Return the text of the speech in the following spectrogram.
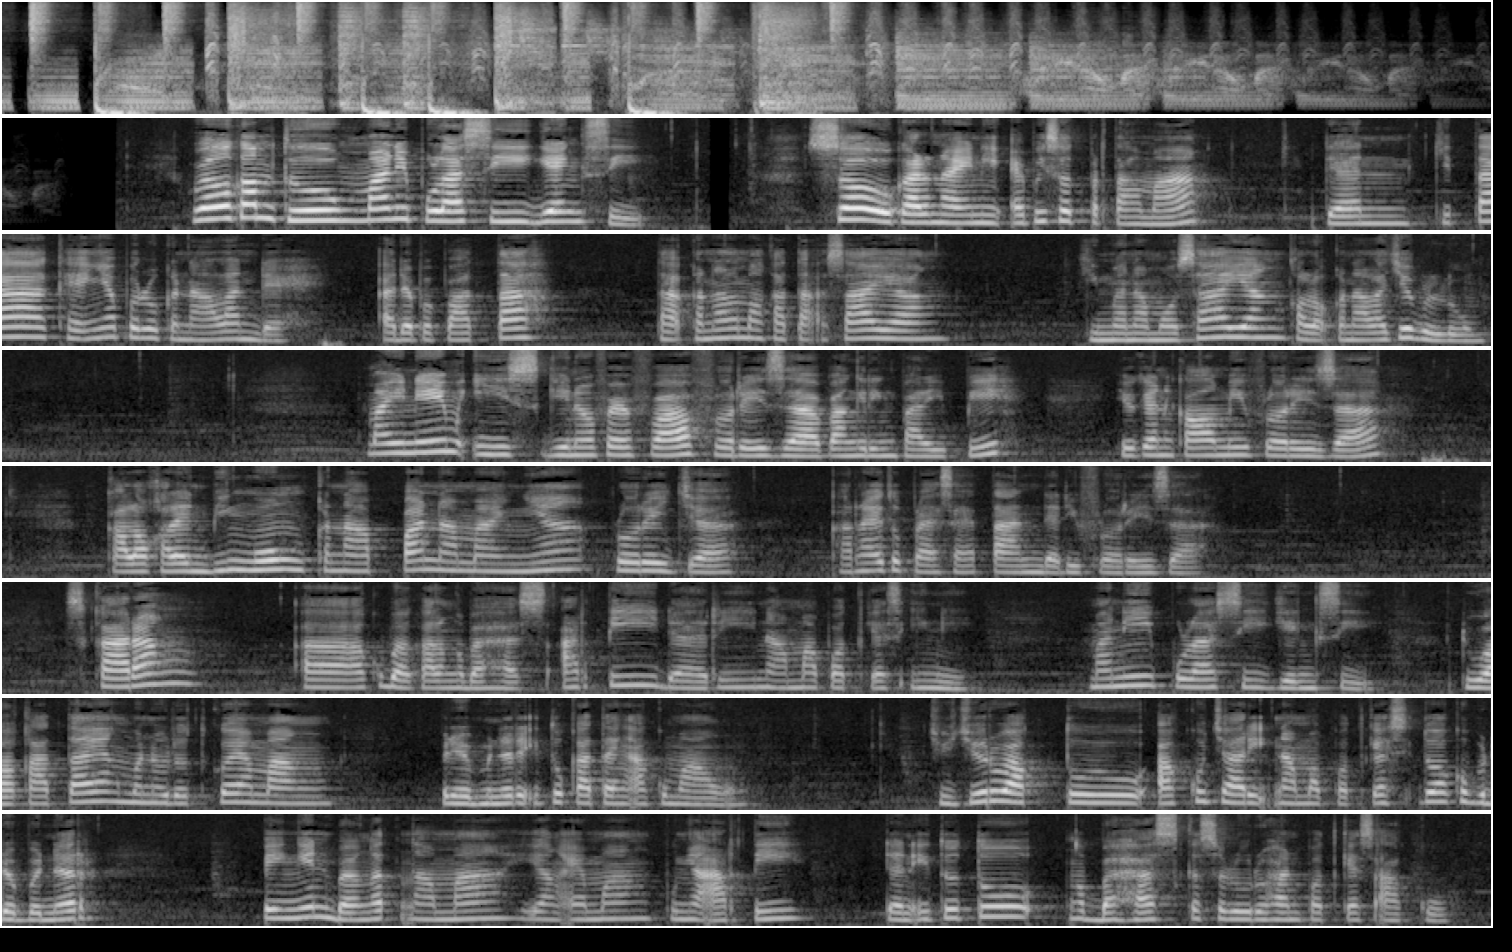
Welcome to Manipulasi Gengsi. So, karena ini episode pertama, dan kita kayaknya perlu kenalan deh. Ada pepatah, tak kenal maka tak sayang. Gimana mau sayang kalau kenal aja belum? My name is Genoveva Floreza Panggiring Paripih. You can call me Floreza. Kalau kalian bingung kenapa namanya Floreja, karena itu plesetan dari Floreza. Sekarang uh, aku bakal ngebahas arti dari nama podcast ini. Manipulasi gengsi. Dua kata yang menurutku emang bener-bener itu kata yang aku mau. Jujur waktu aku cari nama podcast itu aku bener-bener pengen banget nama yang emang punya arti dan itu tuh ngebahas keseluruhan podcast aku.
